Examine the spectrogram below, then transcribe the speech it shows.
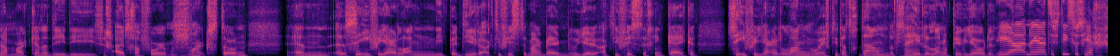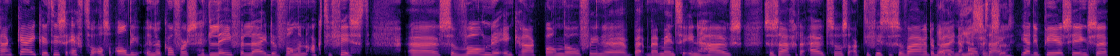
Nou, Mark Kennedy die zich uitgaf voor Mark Stone. En uh, zeven jaar lang niet bij dierenactivisten, maar bij milieuactivisten ging kijken. Zeven jaar lang, hoe heeft hij dat gedaan? Dat is een hele lange periode. Ja, nou ja, het is niet zozeer gaan kijken. Het is echt zoals al die undercovers het leven leiden van een activist. Uh, ze woonden in kraakpanden of in, uh, bij, bij, mensen in huis. Ze zagen eruit zoals activisten. Ze waren er ja, bijna altijd. Hè? Ja, die piercings. Ze,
